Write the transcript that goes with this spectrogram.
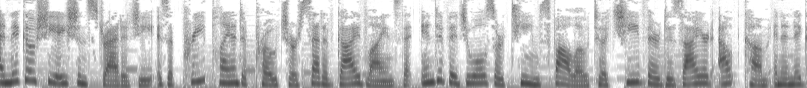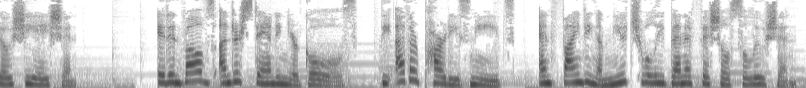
A negotiation strategy is a pre-planned approach or set of guidelines that individuals or teams follow to achieve their desired outcome in a negotiation. It involves understanding your goals, the other party's needs, and finding a mutually beneficial solution.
